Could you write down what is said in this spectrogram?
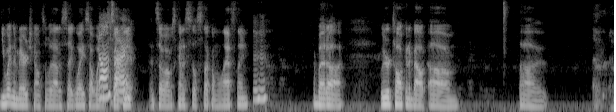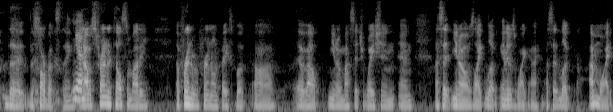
you went into marriage counsel without a segue, so I wasn't Oh, I'm expecting sorry. it, and so I was kind of still stuck on the last thing. Mm-hmm. But uh, we were talking about um, uh, the the Starbucks thing, Yeah. and I was trying to tell somebody, a friend of a friend on Facebook, uh, about you know my situation, and I said, you know, I was like, look, and it was a white guy. I said, look, I'm white,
